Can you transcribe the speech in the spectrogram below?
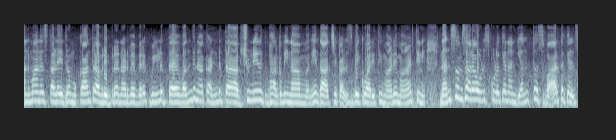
ಅನುಮಾನಿಸ್ತಾಳೆ ಇದ್ರ ಮುಖಾಂತರ ಅವರಿಬ್ಬರ ನಡುವೆ ಬೆರಕ್ ಬೀಳುತ್ತೆ. ಒಂದಿನ ಖಂಡಿತ ಅರ್ಜುನೇ ಭಾರ್ಗವಿನ ಮನೆಯಿಂದ ಆಚೆ ಕಳಿಸ್ಬೇಕು, ಆ ರೀತಿ ಮಾಡೇ ಮಾಡ್ತೀನಿ. ನನ್ನ ಸಂಸಾರ ಉಳಿಸ್ಕೊಳ್ಳೋಕೆ ನಾನು ಎಂಥ ಸ್ವಾರ್ಥ ಕೆಲಸ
